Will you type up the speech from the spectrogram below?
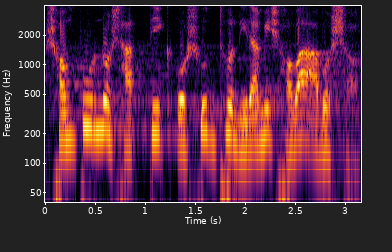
সম্পূর্ণ সাত্ত্বিক ও শুদ্ধ নিরামিষ হওয়া আবশ্যক।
